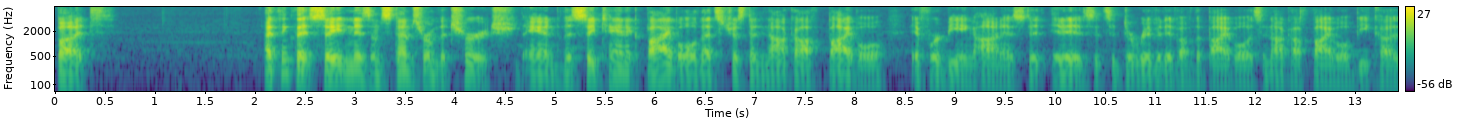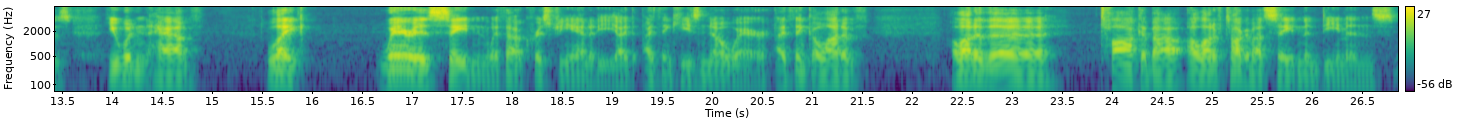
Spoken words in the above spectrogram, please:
But I think that Satanism stems from the church and the Satanic Bible. That's just a knockoff Bible, if we're being honest. It, it is. It's a derivative of the Bible. It's a knockoff Bible because you wouldn't have, like, where is Satan without Christianity? I, I think he's nowhere. I think a lot of a lot of the talk about a lot of talk about Satan and demons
